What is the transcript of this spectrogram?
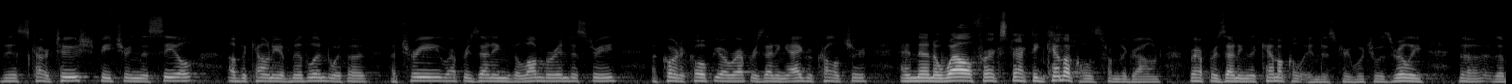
this cartouche featuring the seal of the County of Midland with a, a tree representing the lumber industry, a cornucopia representing agriculture, and then a well for extracting chemicals from the ground representing the chemical industry, which was really the, the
